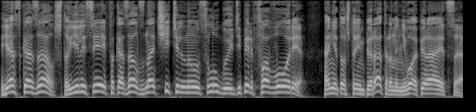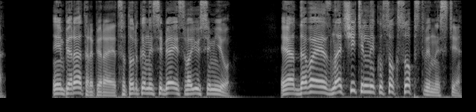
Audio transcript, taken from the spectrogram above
«Я сказал, что Елисеев оказал значительную услугу и теперь в фаворе, а не то, что император на него опирается. Император опирается только на себя и свою семью. И отдавая значительный кусок собственности,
